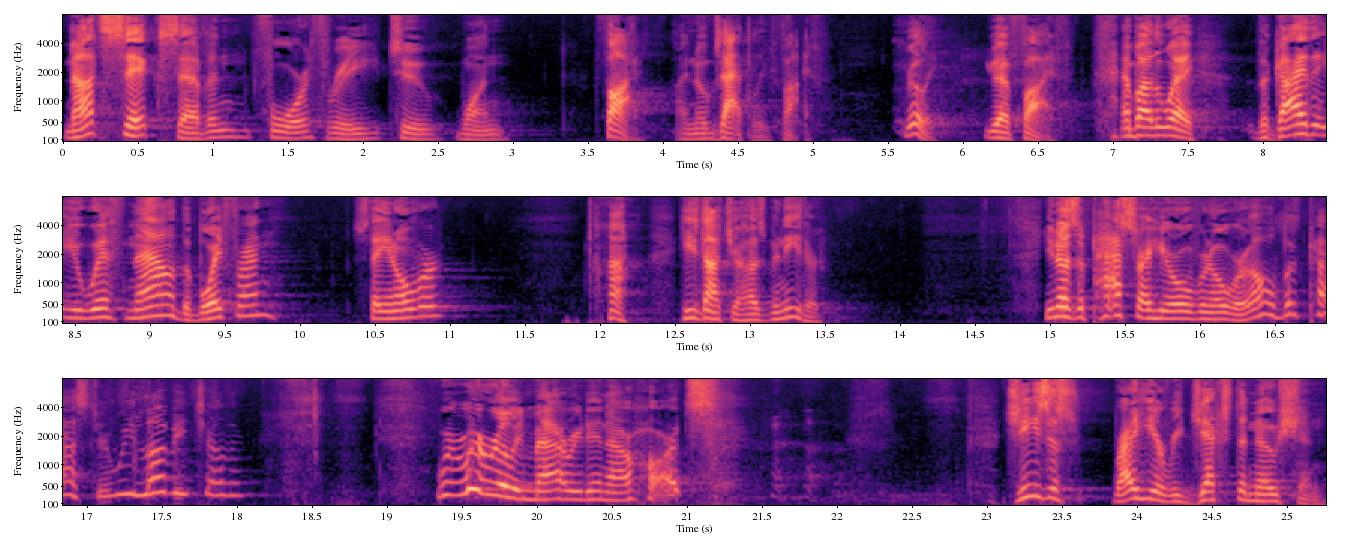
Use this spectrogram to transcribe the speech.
Not six, seven, four, three, two, one, five. I know exactly five. Really. You have five. And by the way, the guy that you're with now, the boyfriend, staying over, he's not your husband either. You know, as a pastor, I hear over and over, oh, but pastor, we love each other. We're, we're really married in our hearts. Jesus right here rejects the notion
